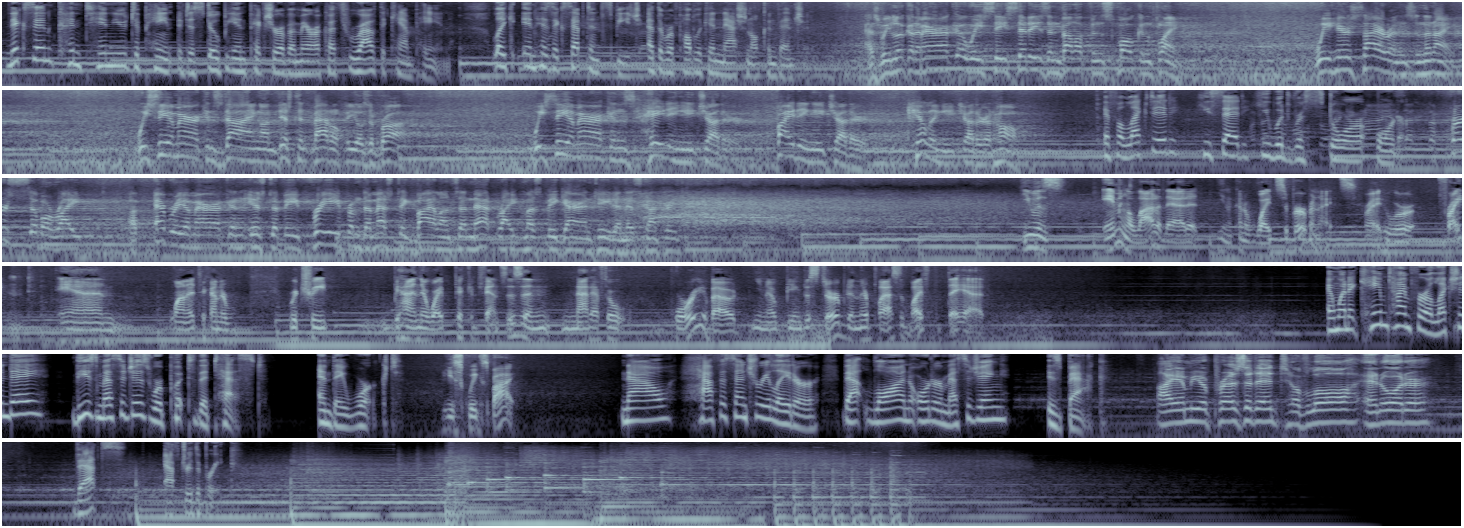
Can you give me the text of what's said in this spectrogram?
Nixon continued to paint a dystopian picture of America throughout the campaign, like in his acceptance speech at the Republican National Convention. As we look at America, we see cities enveloped in smoke and flame. We hear sirens in the night. We see Americans dying on distant battlefields abroad. We see Americans hating each other, fighting each other, killing each other at home. If elected, he said he would restore order. The first civil right of every American is to be free from domestic violence, and that right must be guaranteed in this country. He was aiming a lot of that at, you know, kind of white suburbanites, right, who were frightened and wanted to kind of retreat behind their white picket fences and not have to worry about, you know, being disturbed in their placid life that they had. And when it came time for election day, these messages were put to the test, and they worked. He squeaks by. Now, half a century later, that law and order messaging is back. I am your president of law and order. That's after the break.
